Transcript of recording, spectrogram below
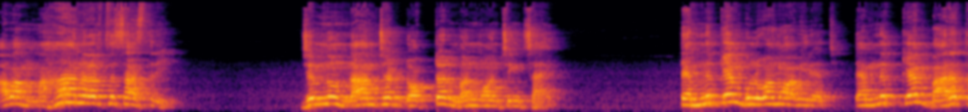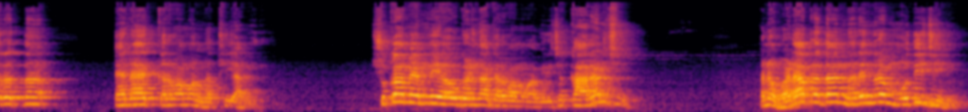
આવા મહાન અર્થશાસ્ત્રી, જેમનું નામ છે ડોક્ટર મનમોહનસિંહ સાહેબ. એમને કેમ ભૂલવામાં આવી રહ્યા છે? એમને કેમ ભારત રત્ન એનાયત કરવામાં નથી આવી? શું કામ એમની અવગણના કરવામાં આવી રહી છે? કારણ છે. અને વડાપ્રધાન નરેન્દ્ર મોદીજીની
